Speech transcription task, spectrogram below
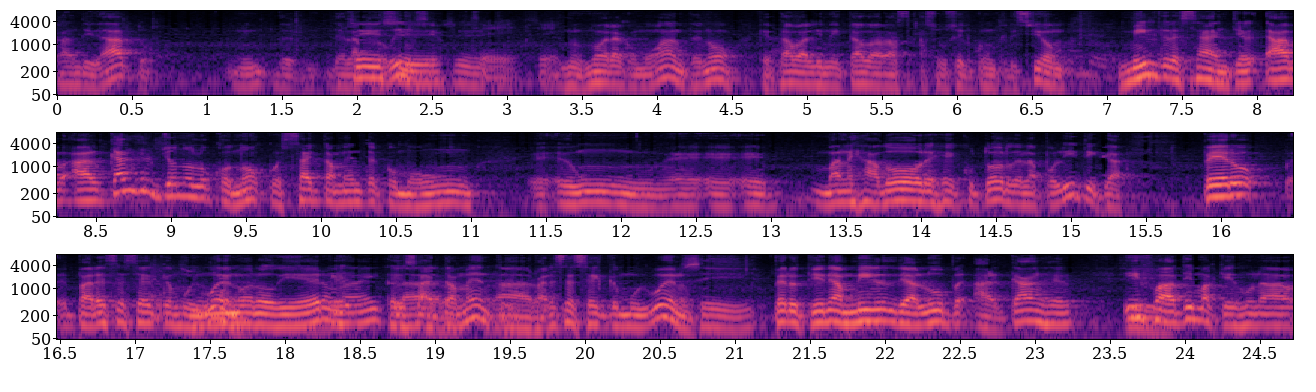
candidato de, la provincia. no, era como antes, ¿no? Que estaba limitado a, su circunscripción. Mildred Sánchez, a, Arcángel yo no lo conozco exactamente como un, eh, un eh, eh, manejador, ejecutor de la política, pero parece ser que es muy bueno. lo dieron ahí, Exactamente, parece ser que es muy bueno. Pero tiene a Mildred, a Lupe, Arcángel y Fátima, que es una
